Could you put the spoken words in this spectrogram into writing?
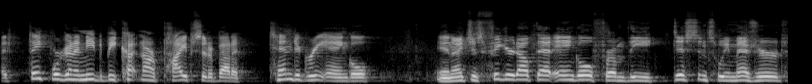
I think we're going to need to be cutting our pipes at about a 10 degree angle. And I just figured out that angle from the distance we measured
